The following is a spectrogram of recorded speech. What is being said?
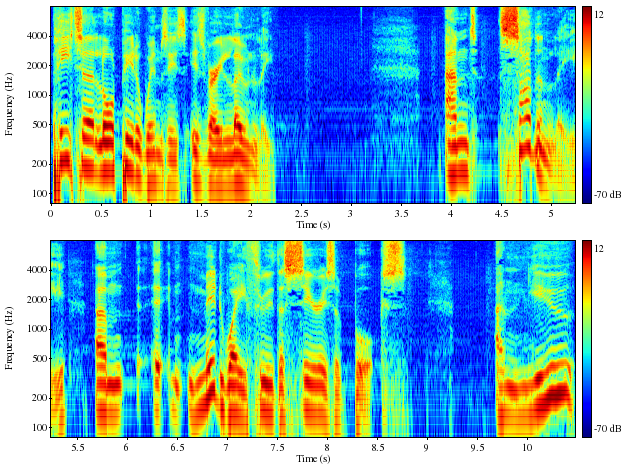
Peter, Lord Peter Wimsey, is, is very lonely. And suddenly, um, uh, midway through the series of books, a new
